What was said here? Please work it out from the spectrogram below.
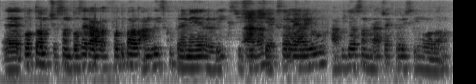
e, po tom, čo som pozeral fotbal anglickú Premier League, či, či, či ak sa volajú, a videl som hráča, ktorý simuloval.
